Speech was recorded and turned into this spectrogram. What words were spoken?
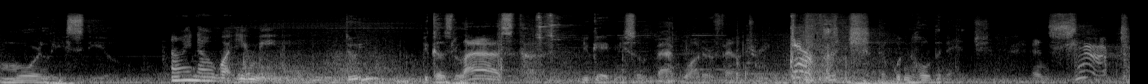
Morley steel. I know what you mean. Do you? Because last time you gave me some backwater foundry garbage that wouldn't hold an edge and snapped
